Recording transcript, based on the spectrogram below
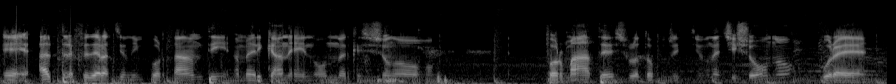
E altre federazioni importanti, americane e non, che si sono formate sulla tua posizione, ci sono? Oppure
